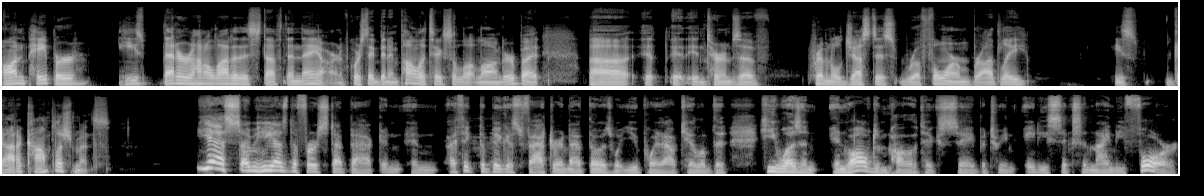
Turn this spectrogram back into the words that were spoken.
on paper, he's better on a lot of this stuff than they are, and of course, they've been in politics a lot longer. But uh, it, it, in terms of criminal justice reform broadly, he's got accomplishments. Yes, I mean he has the First Step Act, and and I think the biggest factor in that though is what you pointed out, Caleb, that he wasn't involved in politics, say between eighty six and ninety four,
